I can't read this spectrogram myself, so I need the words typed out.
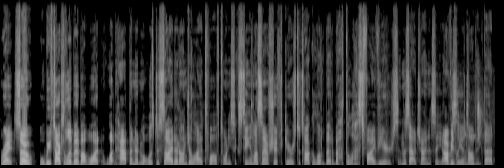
Right. So we've talked a little bit about what what happened and what was decided on July 12, 2016. Let's now shift gears to talk a little bit about the last five years in the South China Sea. Obviously, a topic that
